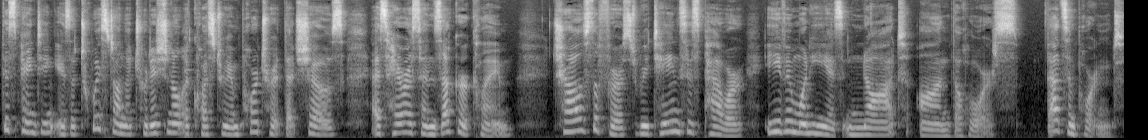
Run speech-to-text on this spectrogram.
this painting is a twist on the traditional equestrian portrait that shows, as Harris and Zucker claim, Charles I retains his power even when he is not on the horse. That's important.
